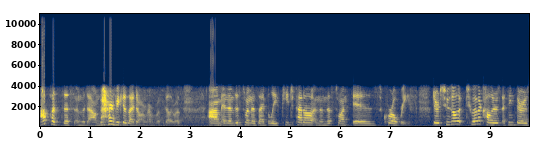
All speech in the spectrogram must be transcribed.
I'll put this in the down bar because I don't remember what the color was. Um, and then this one is, I believe, Peach Petal, and then this one is Coral Reef. There are two, two other colors. I think there's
